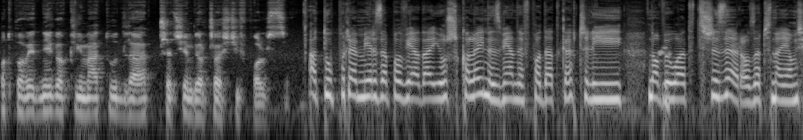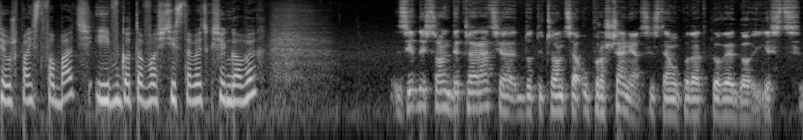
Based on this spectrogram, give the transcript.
odpowiedniego klimatu dla przedsiębiorczości w Polsce. A tu premier zapowiada już kolejne zmiany w podatkach, czyli Nowy Ład 3.0. Zaczynają się już państwo bać i w gotowości stawiać księgowych? Z jednej strony deklaracja dotycząca uproszczenia systemu podatkowego jest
